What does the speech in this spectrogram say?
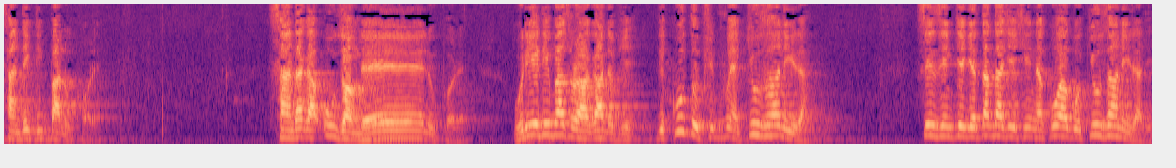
ဆန္ဒိဋ္ဌိပလို့ခေါ်တယ်ဆန္ဒကဥဆောင်တယ်လို့ခေါ်တယ်ဝိရိယတိပဆိုတာကတဖြစ်ဒီကုသိုလ်ဖြစ်ဖို့ကြိုးစားနေတာစင်စင်ကြဲကြဲတတ်တတ်ရှင်းရှင်းနဲ့ကိုယ့်အကိုကြိုးစားနေတာဒီ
